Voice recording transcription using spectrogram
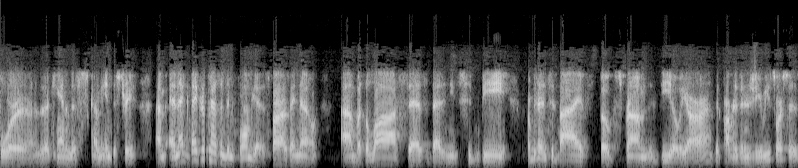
for the cannabis of industry, um, and that, that group hasn't been formed yet, as far as I know. Um, but the law says that it needs to be represented by folks from the DOER, the Department of Energy Resources,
